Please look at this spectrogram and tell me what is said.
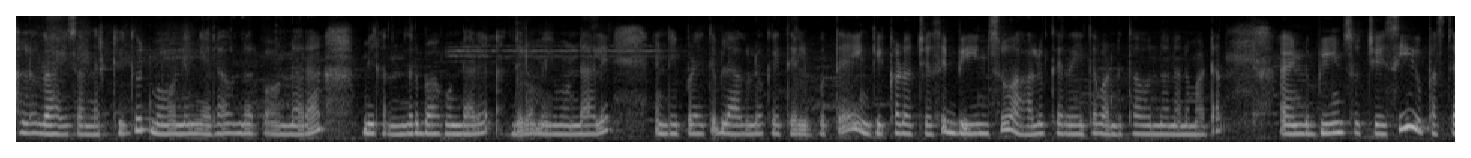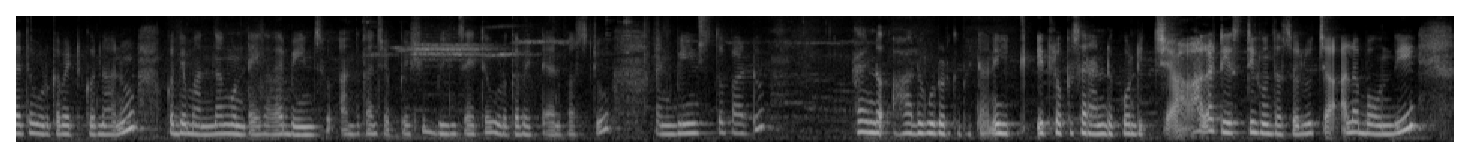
Hello guys అందరికీ good morning. ఎలా ఉన్నారు? బాగున్నారా? మీరు అందరు బాగుండాలి అందులో మేము ఉండాలి. అండ్ ఇప్పుడైతే బ్లాగ్లోకి అయితే వెళ్ళిపోతే ఇంక ఇక్కడ వచ్చేసి బీన్స్ ఆలు కర్రీ అయితే వండుతూ ఉన్నాను అనమాట అండ్ బీన్స్ వచ్చేసి ఫస్ట్ అయితే ఉడకబెట్టుకున్నాను. కొద్దిగా మందంగా ఉంటాయి కదా బీన్స్. అందుకని చెప్పేసి బీన్స్ అయితే ఉడకబెట్టాను ఫస్ట్. అండ్ బీన్స్తో పాటు అండ్ ఆలు కూడా ఉడకబెట్టాను. ఇట్లా ఇట్లా ఒకసారి వండుకోండి చాలా టేస్టీగా ఉంది అసలు. చాలా బాగుంది.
